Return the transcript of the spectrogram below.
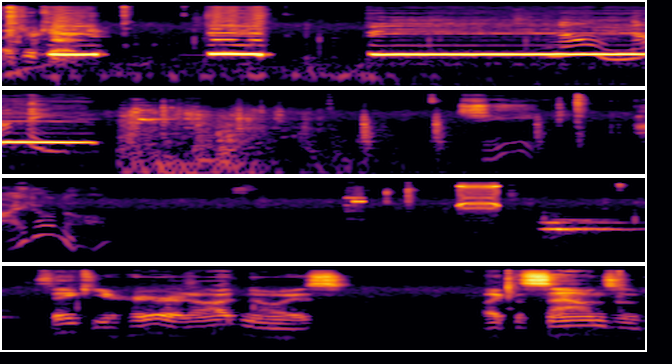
like your character. No, nothing. Gee, I don't know. Think you hear an odd noise, like the sounds of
